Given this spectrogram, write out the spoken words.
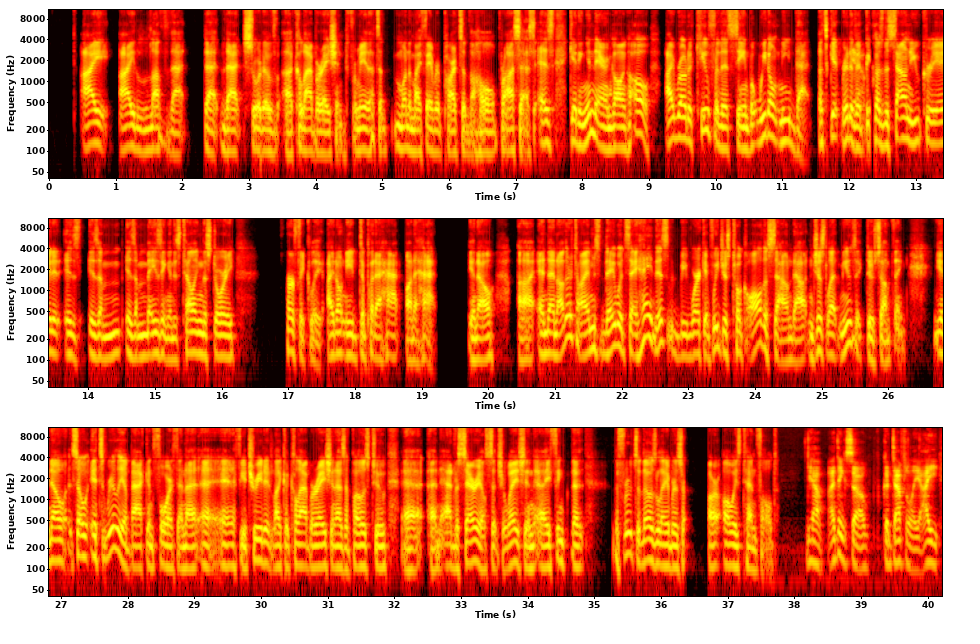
I I love that that that sort of uh, collaboration. For me, that's a, one of my favorite parts of the whole process. As getting in there and going, oh, I wrote a cue for this scene, but we don't need that. Let's get rid of Yeah. it because the sound you created is is am- is amazing and is telling the story perfectly. I don't need to put a hat on a hat. You know uh, and then other times they would say hey this would be work if we just took all the sound out and just let music do something you know? So it's really a back and forth and, uh, and if you treat it like a collaboration as opposed to uh, an adversarial situation i think that the fruits of those labors are, are always tenfold. Yeah i think so definitely. I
